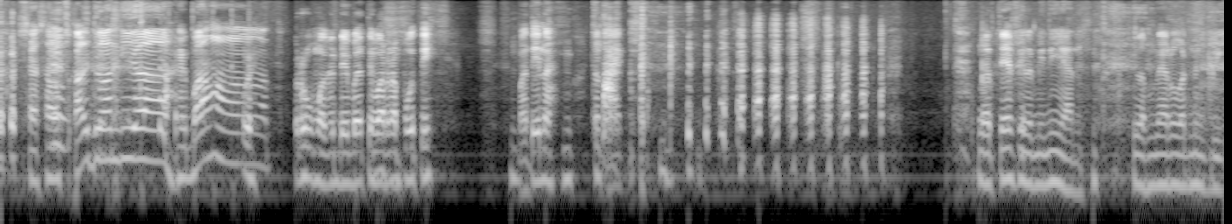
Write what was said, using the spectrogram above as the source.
saya salut sekali dengan dia, hebat. Rumah gede banget warna putih. Matiin lah. Cetek. Ngerti ya film inian. film dari luar negeri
